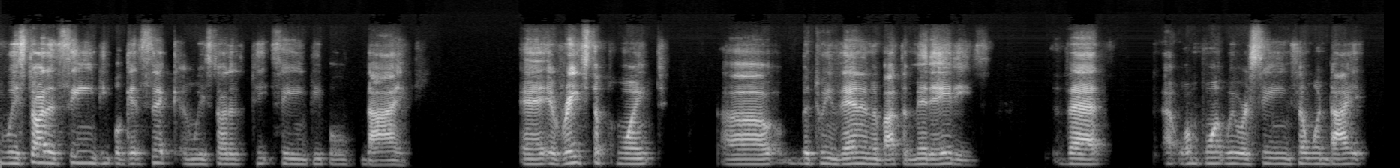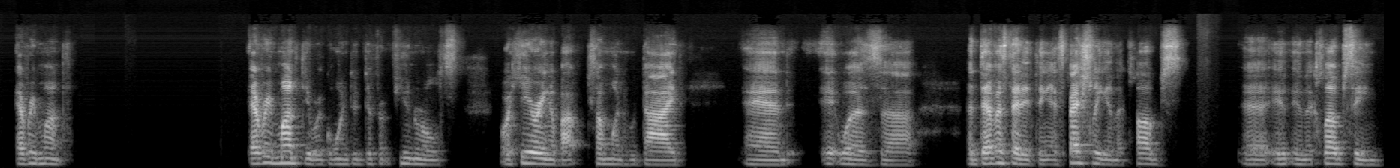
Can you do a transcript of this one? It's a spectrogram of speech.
we started seeing people get sick and we started seeing people die. And it reached a point uh, between then and about the mid 80s that at one point we were seeing someone die every month. Every month you were going to different funerals or hearing about someone who died and it was uh, a devastating thing, especially in the clubs, uh, in, in, the club scene.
